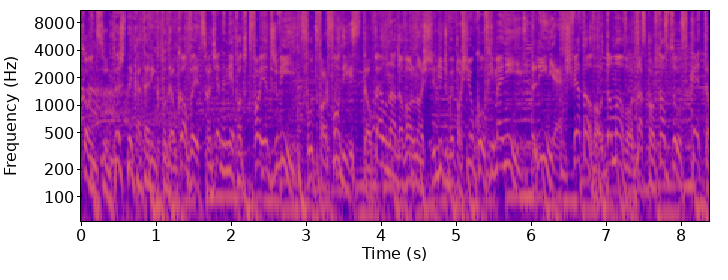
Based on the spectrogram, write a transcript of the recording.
W końcu pyszny catering pudełkowy codziennie pod Twoje drzwi. Food for Foodies to pełna dowolność liczby posiłków i menu. Linie światowo, domowo, dla sportowców keto.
